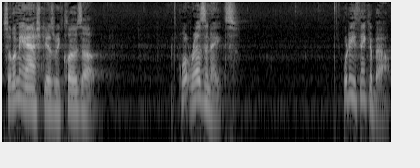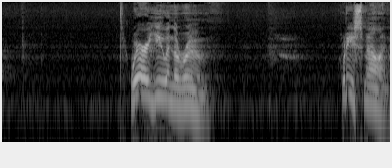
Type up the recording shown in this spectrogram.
So let me ask you as we close up what resonates? What do you think about? Where are you in the room? What are you smelling?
